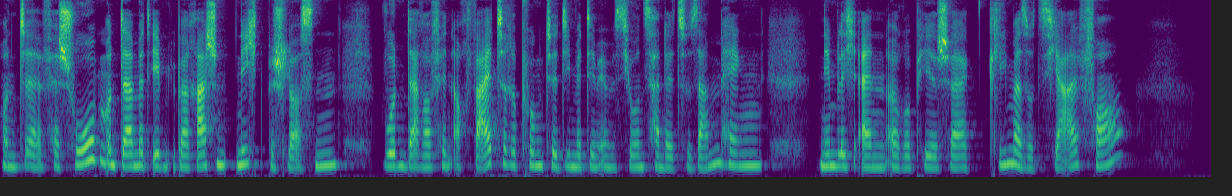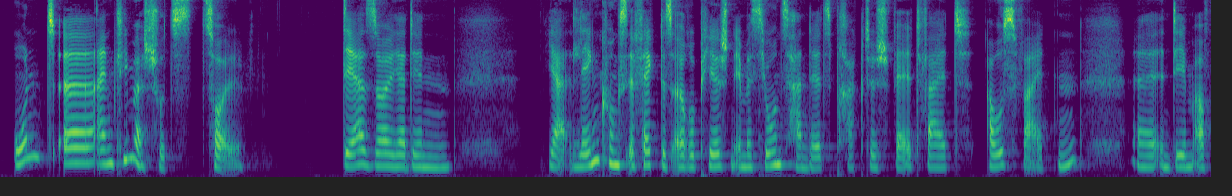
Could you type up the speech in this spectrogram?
Und äh, verschoben und damit eben überraschend nicht beschlossen wurden daraufhin auch weitere Punkte, die mit dem Emissionshandel zusammenhängen, nämlich ein europäischer Klimasozialfonds und äh, ein Klimaschutzzoll. Der soll ja den ja, Lenkungseffekt des europäischen Emissionshandels praktisch weltweit ausweiten, äh, indem auf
